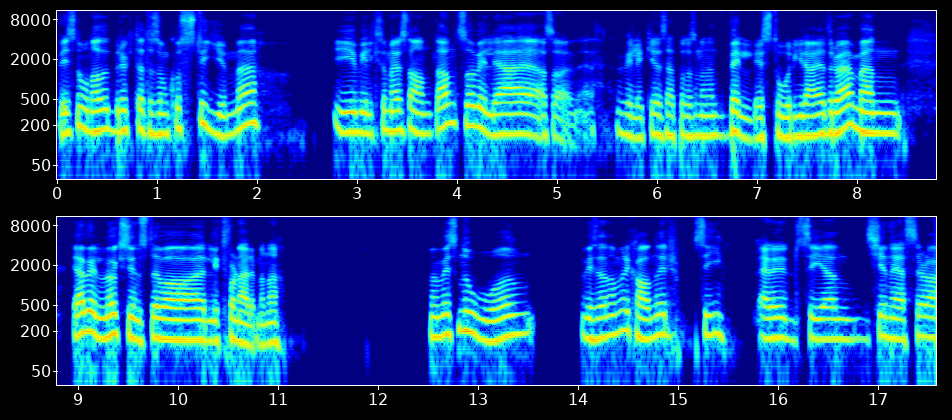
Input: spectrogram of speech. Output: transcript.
Hvis noen hadde brukt dette som kostyme i hvilket som helst annet land, så ville jeg altså, jeg ville ikke sett på det som en veldig stor greie, tror jeg, men jeg ville nok synes det var litt fornærmende. Men hvis noen Hvis en amerikaner, si, eller si en kineser, da,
